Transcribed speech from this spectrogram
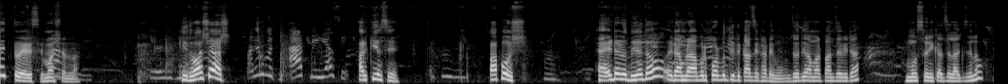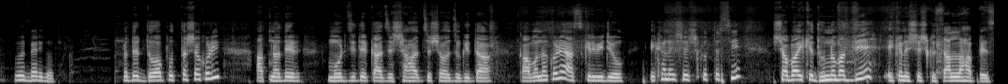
এই তো হয়ে গেছে মার্শাল্লাহ কি, ধোয়া শেষ আর কি আছে? পাপোশ? হ্যাঁ এটা দিয়ে দাও, এটা আমরা আবার পরবর্তীতে কাজে খাটাবো যদি আমার পাঞ্জাবিটা মসুরি কাজে লাগছিল ভেরি গুড আপনাদের দোয়া প্রত্যাশা করি। আপনাদের মসজিদের কাজে সাহায্য, সহযোগিতা কামনা করে আজকের ভিডিও এখানে শেষ করতেছি। সবাইকে ধন্যবাদ দিয়ে এখানে শেষ করছি। আল্লাহ হাফেজ।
